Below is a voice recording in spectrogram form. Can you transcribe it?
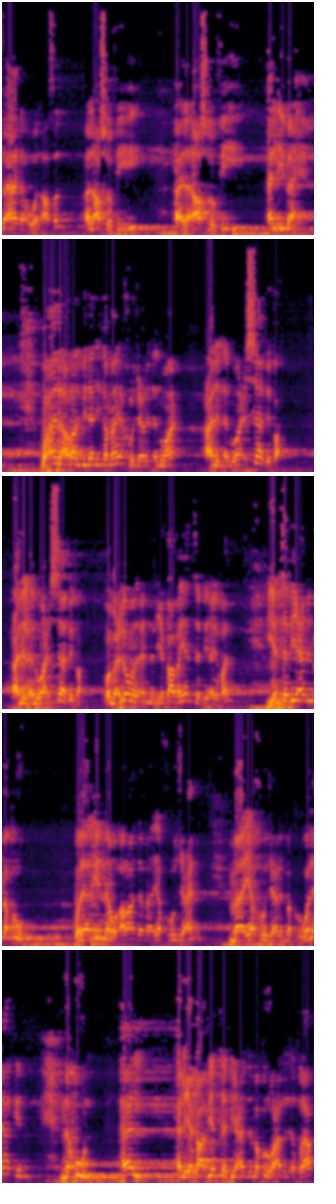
فهذا هو الأصل الأصل فيه الأصل فيه الإباحة وهذا أراد بذلك ما يخرج عن الأنواع عن الأنواع السابقة. عن الأنواع السابقة. ومعلوم أن العقاب ينتفي أيضا ينتفي عن المكروه. ولكنه أراد ما يخرج عن ما يخرج عن المكروه. ولكن نقول هل العقاب ينتفي عن المكروه على الإطلاق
